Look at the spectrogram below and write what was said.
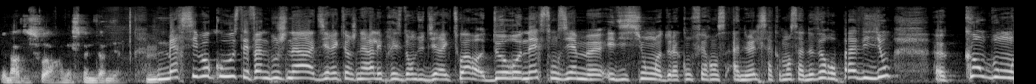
de, mardi soir, la semaine dernière. Merci beaucoup Stéphane Bouchna, directeur général et président du directoire d'Euronext, 11e édition de la conférence annuelle. Ça commence à 9h au pavillon euh, Cambon.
